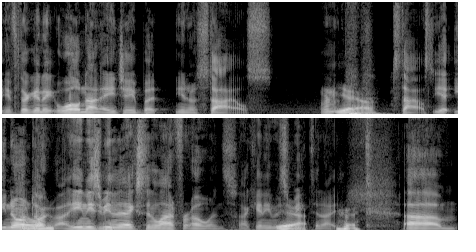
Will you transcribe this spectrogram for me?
if they're gonna, well, not AJ, but you know Styles. Yeah. Styles. Yeah, you know what I'm talking about. He needs to be the next in line for Owens. I can't even Yeah. speak tonight. um,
